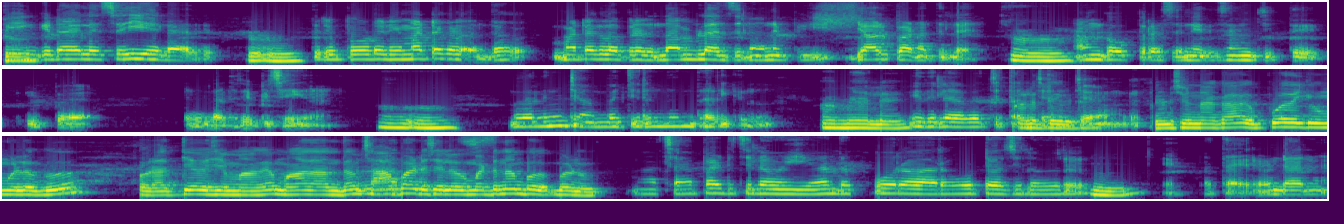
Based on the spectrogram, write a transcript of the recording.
வீங்கி டயல செய்யல அது. திரும்ப உடனே மட்டக்கள இந்த மட்டக்களப்புல இருந்த ஆம்புலன்ஸ்ல அனுப்பி யாழ்ப்பாணத்துல. அங்க ஆபரேஷன் இது செஞ்சுட்டு இப்ப இதுல திருப்பி. முதல்ல இஞ்சாம் வச்சிருந்தேன் தரிக்கிறது இதுல வச்சு சொன்னாக்கா இப்போதைக்கு உங்களுக்கு ஒரு அத்தியாவசியமாக மாதாந்தம் சாப்பாடு செலவு மட்டும்தான் வேணும் நான் சாப்பாடு செலவு அந்த போற வார ஓட்டோ செலவு ஒரு. பத்தாயிரம் உண்டான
